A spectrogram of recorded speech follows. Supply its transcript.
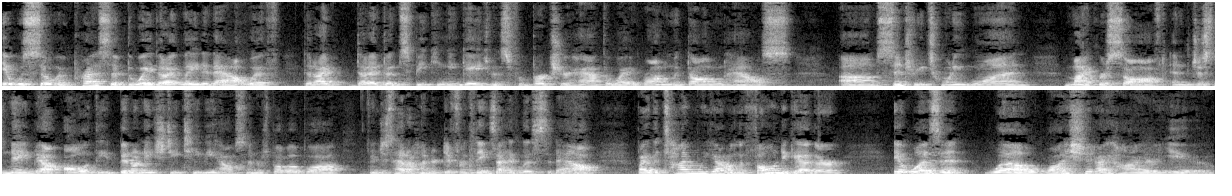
it was so impressive the way that I laid it out with that I that I'd done speaking engagements for Berkshire Hathaway, Ronald McDonald House, um, Century 21, Microsoft, and just named out all of the been on HGTV House Hunters, blah blah blah, and just had a hundred different things I had listed out. By the time we got on the phone together, it wasn't well. Why should I hire you?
